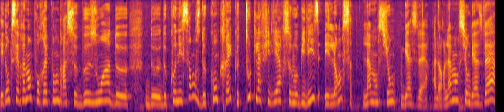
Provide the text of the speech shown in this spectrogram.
Et donc, c'est vraiment pour répondre à ce besoin de, de, de connaissance, de concret, que toute la filière se mobilise et lance la mention gaz vert. Alors la mention gaz vert,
